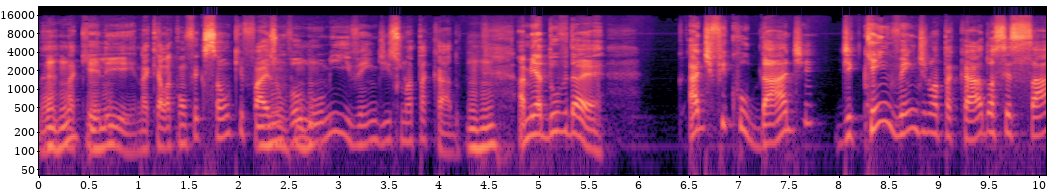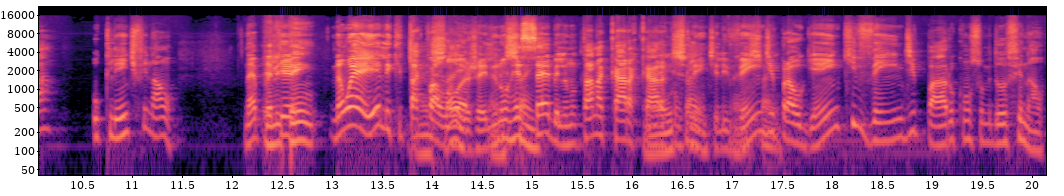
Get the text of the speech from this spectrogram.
né? Naquele, Naquela confecção que faz um volume e vende isso no atacado. A minha dúvida é a dificuldade de quem vende no atacado acessar o cliente final. Né? Porque Ele tem- não é ele que está É com a isso aí, loja, ele é não isso aí. recebe, ele não está na cara a cara É com o cliente, ele é vende para alguém que vende para o consumidor final.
